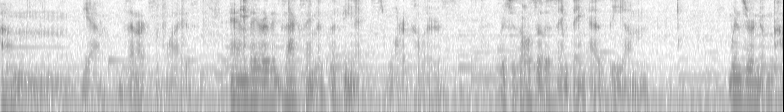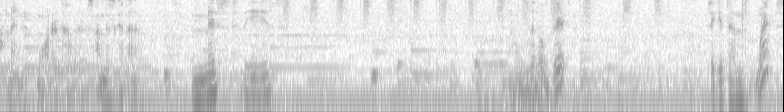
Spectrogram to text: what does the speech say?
Um, yeah, Zen Art supplies. And they are the exact same as the Phoenix watercolors, which is also the same thing as the um, Winsor Newton Cotman watercolors. I'm just gonna mist these a little bit to get them wet.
